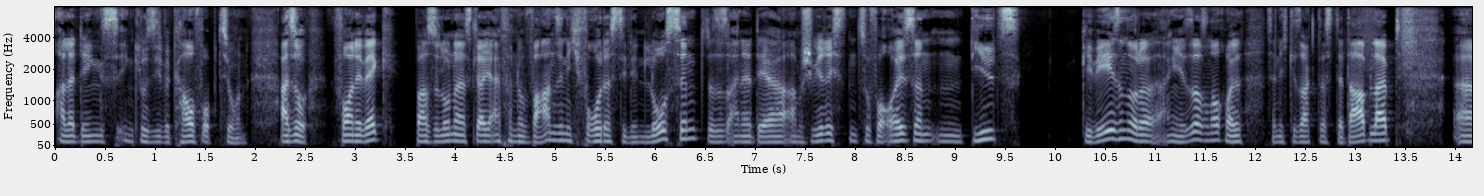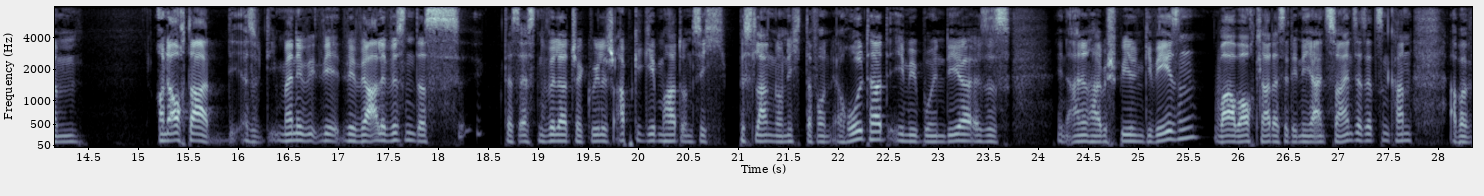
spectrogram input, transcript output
allerdings inklusive Kaufoption. Also vorneweg, Barcelona ist gleich einfach nur wahnsinnig froh, dass die den los sind. Das ist einer der am schwierigsten zu veräußernden Deals gewesen oder eigentlich ist das noch, weil es ja nicht gesagt, dass der da bleibt. Ähm, und auch da, also ich meine, wir, wir, wir alle wissen, dass dass Aston Villa Jack Grealish abgegeben hat und sich bislang noch nicht davon erholt hat. Emi Buendia ist es in eineinhalb Spielen gewesen, war aber auch klar, dass er den nicht eins zu eins ersetzen kann. Aber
